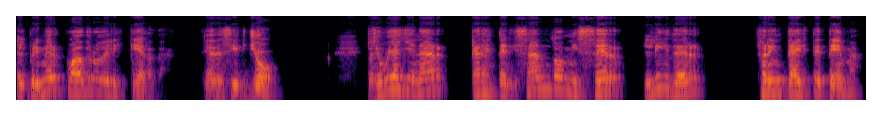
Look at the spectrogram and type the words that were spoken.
el primer cuadro de la izquierda, es decir, yo. Entonces voy a llenar caracterizando mi ser líder frente a este tema.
